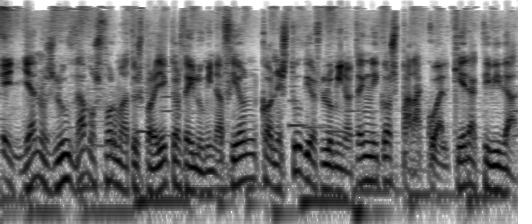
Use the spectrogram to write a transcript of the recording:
En Llanos Luz damos forma a tus proyectos de iluminación con estudios luminotécnicos para cualquier actividad.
